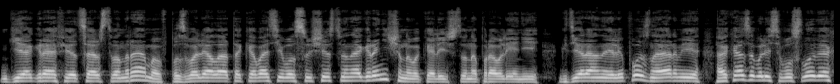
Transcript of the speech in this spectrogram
География царства Нрамов позволяла атаковать его существенно ограниченного количества направлений, где рано или поздно армии оказывались в условиях,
